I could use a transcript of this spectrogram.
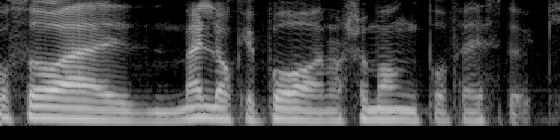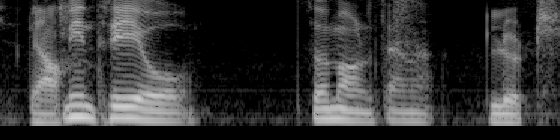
Og så eh, meld dere på arrangement på Facebook. Ja. Min trio, Svømmehallen scene. Lurt.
